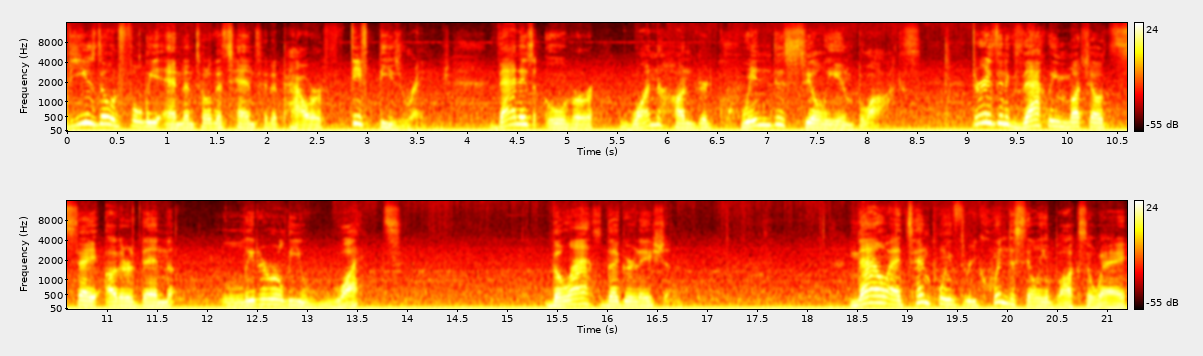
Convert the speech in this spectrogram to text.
these don't fully end until the 10 to the power 50s range. That is over 100 quindecillion blocks there isn't exactly much else to say other than literally what? The last degradation. Now at 10.3 quindecillion blocks away,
